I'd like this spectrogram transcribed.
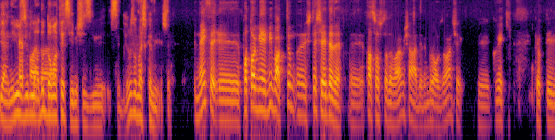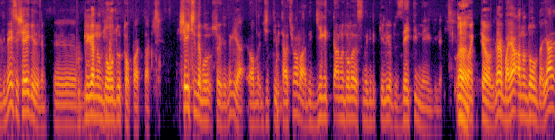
yani yüzyıllardır hep domates yemişiz gibi hissediyoruz. O başka bir şey. Neyse e, Potomya'ya bir baktım e, işte şeyde de e, Tasos'ta da varmış. Ha dedim bu o zaman şey e, Grek kökle ilgili. Neyse şeye gelelim. E, Bira'nın doğduğu toprakta şey için de bu söylenir ya ciddi bir tartışma vardı. Girit'te Anadolu arasında gidip geliyordu zeytinle ilgili. Evet. Sonraki teoriler bayağı Anadolu'da. Yani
